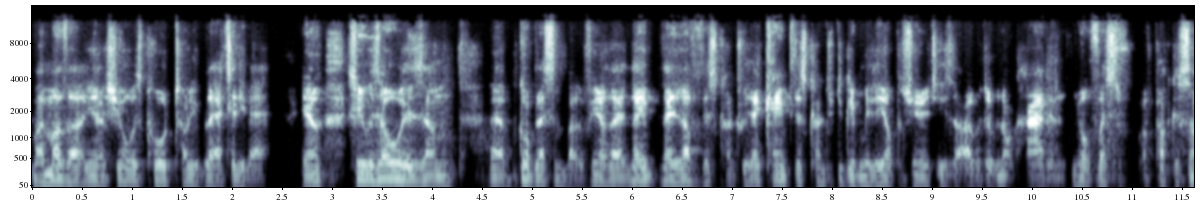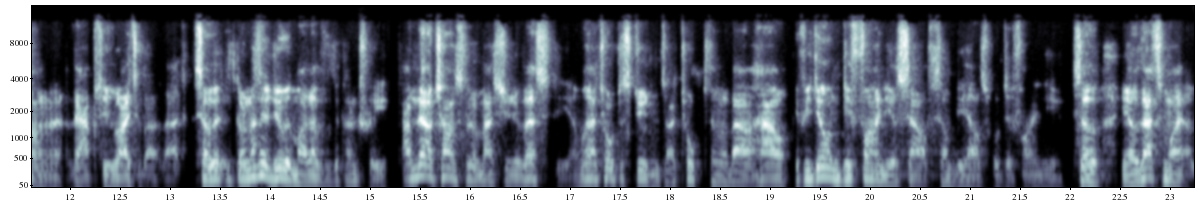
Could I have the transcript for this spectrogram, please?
My mother, you know, she always called Tony Blair Teddy Bear You know, she was always, um, uh, God bless them both. You know, they, they they love this country. They came to this country to give me the opportunities that I would have not had in northwest of, of Pakistan. And they're absolutely right about that. So it's got nothing to do with my love of the country. I'm now Chancellor of Manchester University. And when I talk to students, I talk to them about how if you don't define yourself, somebody else will define you. So, you know, that's my,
